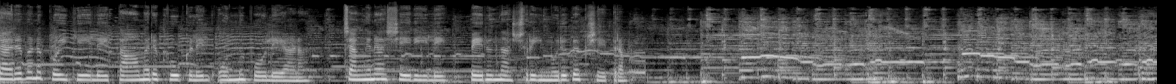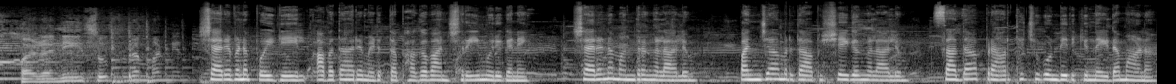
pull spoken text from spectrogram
ശരവണപ്പൊയ്കയിലെ താമരപ്പൂക്കളിൽ ഒന്നുപോലെയാണ് ചങ്ങനാശ്ശേരിയിലെ പെരുന്ന ശ്രീ മുരുകക്ഷേത്രം ശരവണ പൊയ്കയിൽ അവതാരമെടുത്ത ഭഗവാൻ ശ്രീമുരുകനെ ശരണമന്ത്രങ്ങളാലും പഞ്ചാമൃത അഭിഷേകങ്ങളാലും സദാ പ്രാർത്ഥിച്ചുകൊണ്ടിരിക്കുന്ന ഇടമാണ്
